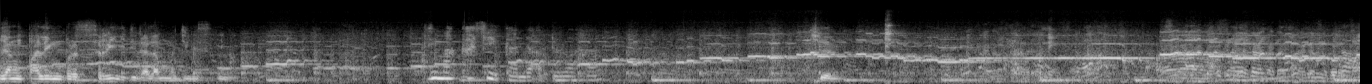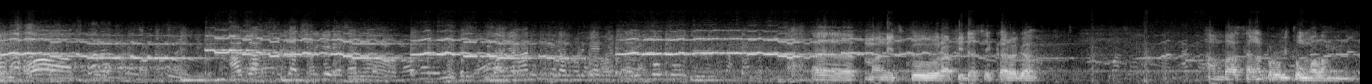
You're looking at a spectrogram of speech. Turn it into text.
yang paling berseri di dalam majlis ini. Terima kasih Kanda Abdul Wahab. Cil. Oh, kebanyakan dan pergian yang Eh, manitku Rafida Sekaraga. Hamba sangat beruntung malam ini.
